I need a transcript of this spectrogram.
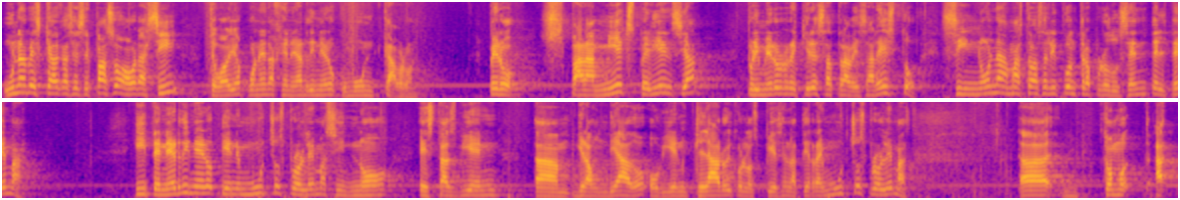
Una vez que hagas ese paso, ahora sí te voy a poner a generar dinero como un cabrón. Pero para mi experiencia, primero requieres atravesar esto. Si no, nada más te va a salir contraproducente el tema. Y tener dinero tiene muchos problemas si no estás bien am, groundeado o bien claro y con los pies en la tierra. Hay muchos problemas. Ah, como ah,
